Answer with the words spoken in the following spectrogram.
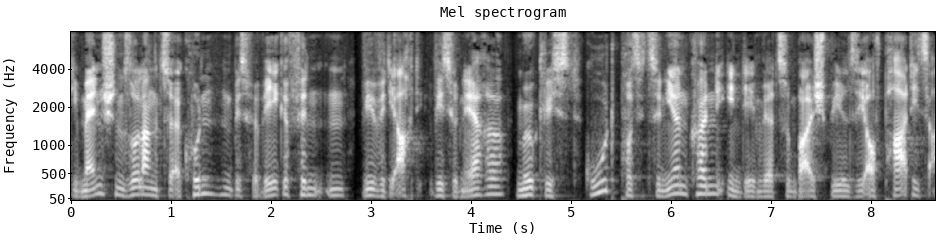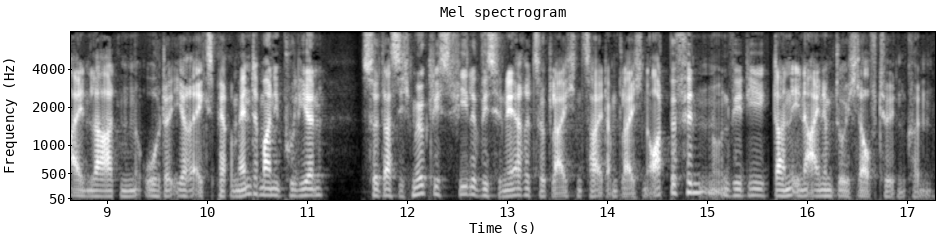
die Menschen so lange zu erkunden, bis wir Wege finden, wie wir die acht Visionäre möglichst gut positionieren können, indem wir zum Beispiel sie auf Partys einladen oder ihre Experimente manipulieren, so dass sich möglichst viele Visionäre zur gleichen Zeit am gleichen Ort befinden und wir die dann in einem Durchlauf töten können.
